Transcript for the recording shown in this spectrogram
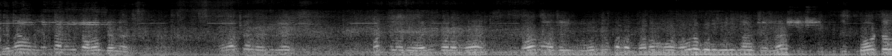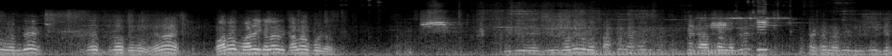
இதெல்லாம் அவனுக்கு எந்த அளவுக்கு தரம் தெரியல. ஹோட்டல் வந்து மக்களுடைய வரி பணமோ கவர்மெண்ட் பண்ண பணமோ எவ்வளோ கோடி இருந்தாலும் தெரியல டோட்டல் வந்து ஏன்னா வர மழைக்கெல்லாம் அது காணாம போயிடும் இது இது வந்து ஒரு தக்க நடவடிக்கை அரசாங்கம் வந்து தக்க நடவடிக்கை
